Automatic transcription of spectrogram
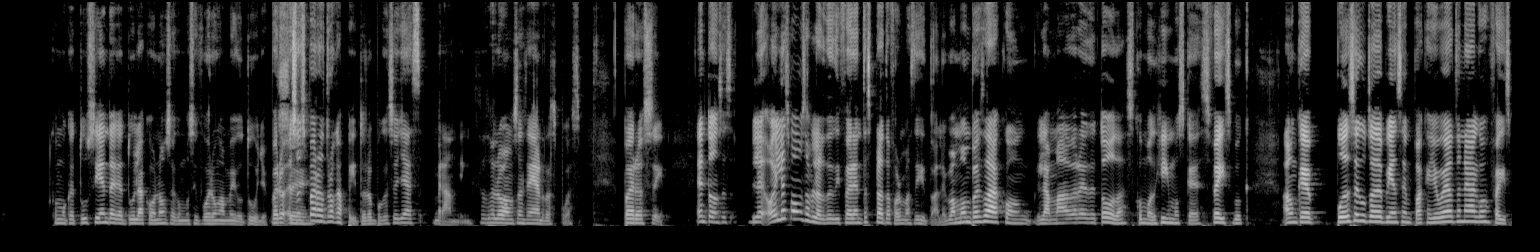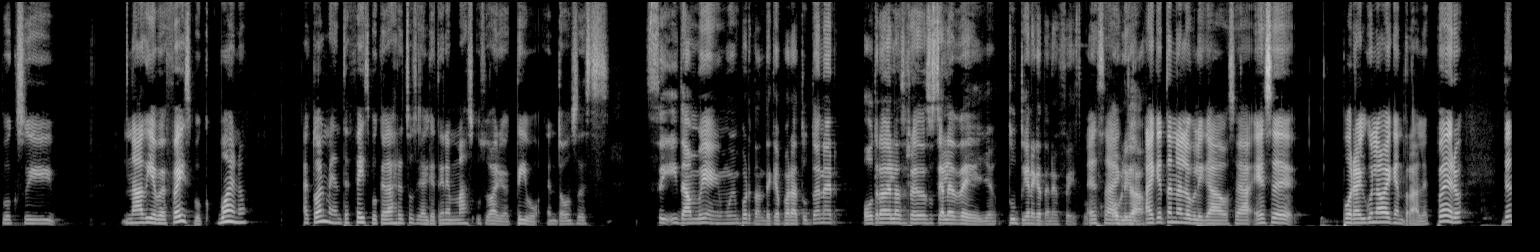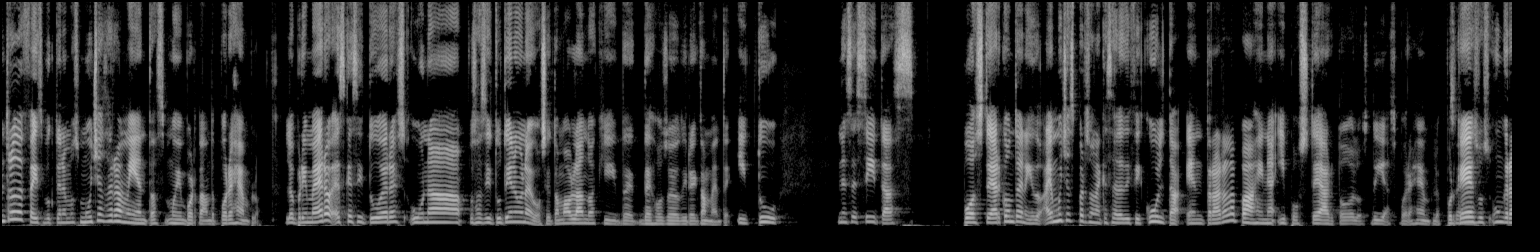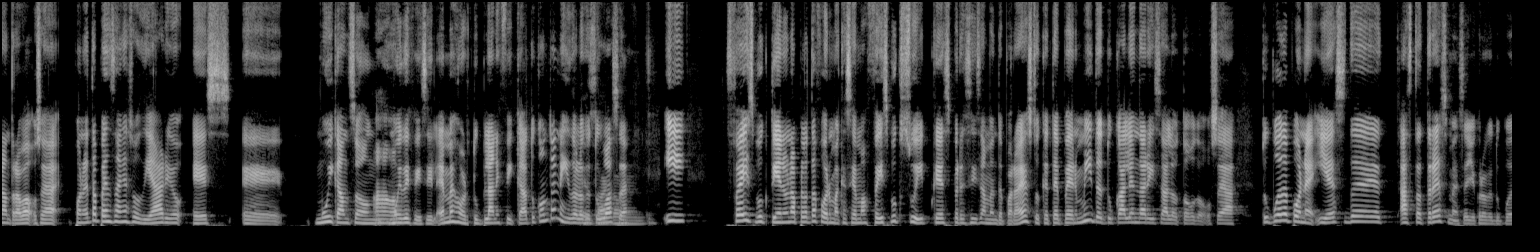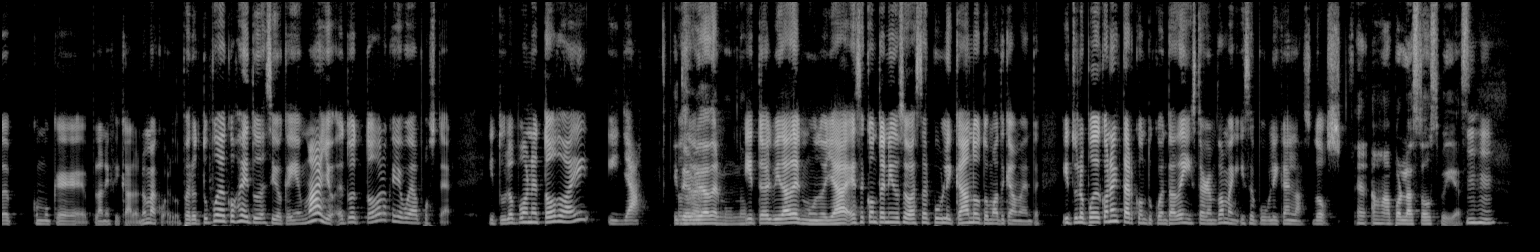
como que tú sientes que tú la conoces como si fuera un amigo tuyo. Pero eso es para otro capítulo, porque eso ya es branding. Eso se lo vamos a enseñar después. Pero sí. Entonces, hoy les vamos a hablar de diferentes plataformas digitales. Vamos a empezar con la madre de todas, como dijimos, que es Facebook. Aunque puede ser que ustedes piensen, ¿para qué yo voy a tener algo en Facebook si nadie ve Facebook? Bueno, actualmente Facebook es la red social que tiene más usuario activo, entonces... Sí, y también muy importante que para tú tener otra de las redes sociales de ellos, tú tienes que tener Facebook. Exacto. Obligado. Hay que tenerlo obligado. O sea, ese, por algún lado hay que entrarle. Pero dentro de Facebook tenemos muchas herramientas muy importantes. Por ejemplo, lo primero es que si tú eres una, o sea, si tú tienes un negocio, estamos hablando aquí de, de José directamente, y tú necesitas postear contenido. Hay muchas personas que se les dificulta entrar a la página y postear todos los días, por ejemplo, porque Sí. eso es un gran trabajo. O sea, ponerte a pensar en eso diario es eh, muy cansón, Ajá. muy difícil. Es mejor tú planificar tu contenido, lo que tú vas a hacer. Y Facebook tiene una plataforma que se llama Facebook Suite, que es precisamente para esto, que te permite tú calendarizarlo todo. O sea, tú puedes poner, y es de hasta tres meses, yo creo que tú puedes como que planificarlo, no me acuerdo. Pero tú puedes coger y tú decir, ok, en mayo, esto es todo lo que yo voy a postear. Y tú lo pones todo ahí y ya. Y O te sea, olvidas del mundo. Y te olvidas del mundo. Ya ese contenido se va a estar publicando automáticamente. Y tú lo puedes conectar con tu cuenta de Instagram también y se publica en las dos. Eh, Ajá, por las dos vías.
